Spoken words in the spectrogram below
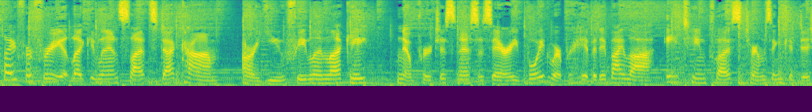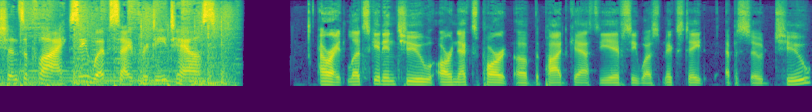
Play for free at LuckyLandSlots.com. Are you feeling lucky? No purchase necessary. Void where prohibited by law. 18 plus terms and conditions apply. See website for details. All right, let's get into our next part of the podcast, the AFC West Mixtape, episode two.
